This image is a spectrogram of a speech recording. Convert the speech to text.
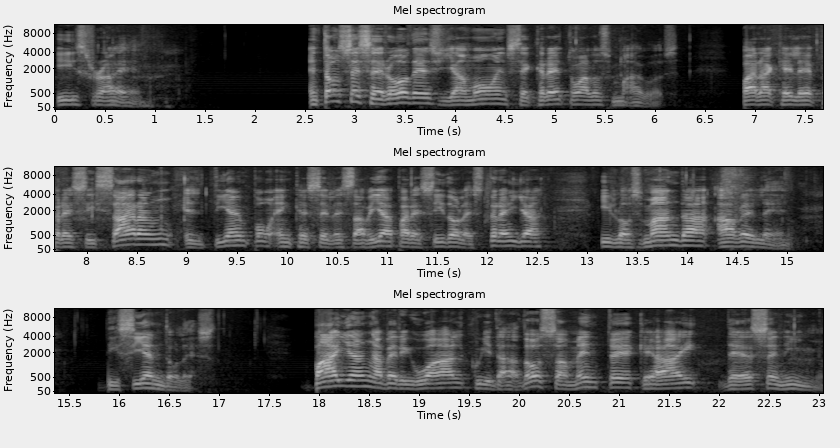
Israel. Entonces Herodes llamó en secreto a los magos para que le precisaran el tiempo en que se les había aparecido la estrella y los manda a Belén, diciéndoles, vayan a averiguar cuidadosamente qué hay de ese niño,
